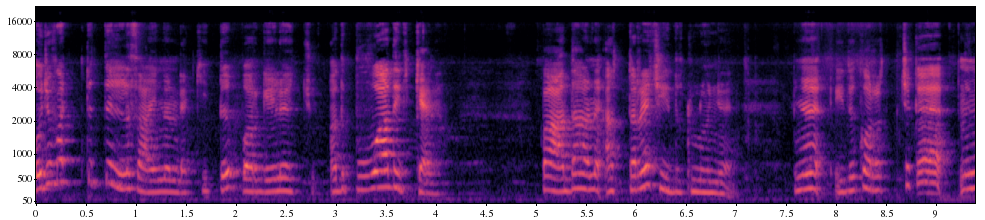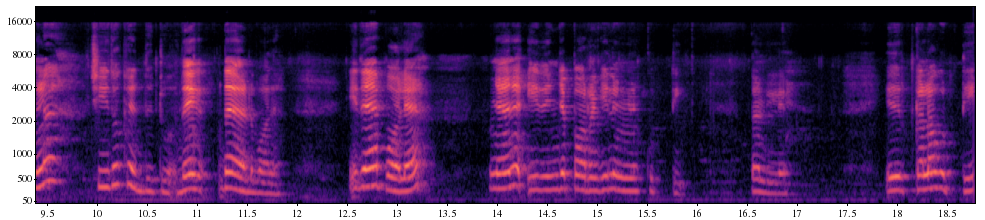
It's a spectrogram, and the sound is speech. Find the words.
ഒരു വട്ടത്തിലുള്ള സാധനം ഉണ്ടാക്കിയിട്ട് പുറകിൽ വെച്ചു. അത് പോവാതിരിക്കാൻ അപ്പം അതാണ് അത്രേ ചെയ്തിട്ടുള്ളൂ ഞാൻ. പിന്നെ ഇത് കുറച്ചൊക്കെ നിങ്ങൾ ചെയ്തൊക്കെ എടുത്തിട്ടു? ഇതേ ഇതേപോലെ. ഇതേപോലെ ഞാൻ ഇതിന്റെ പുറകിൽ ഇങ്ങനെ കുത്തി. കണ്ടില്ലേ? ഈർക്കല കുത്തി.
